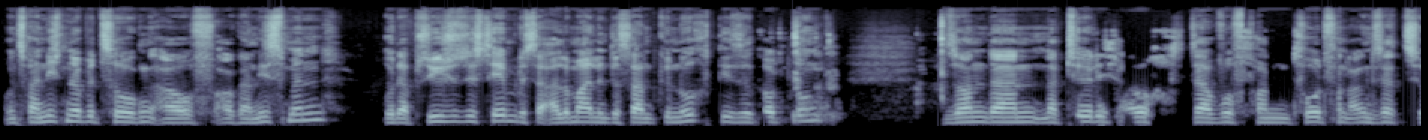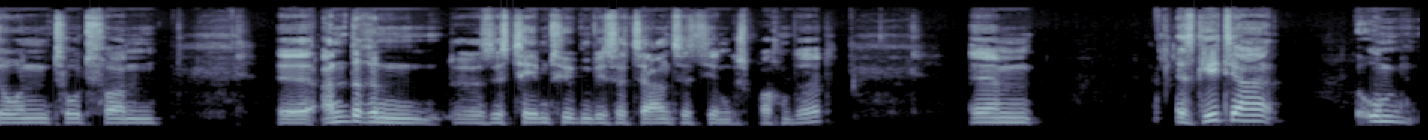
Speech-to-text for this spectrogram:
Und zwar nicht nur bezogen auf Organismen, oder Psychosysteme, das ist ja allemal interessant genug, diese Kopplung, sondern natürlich auch da, wo von Tod von Organisationen, Tod von äh, anderen äh, Systemtypen wie sozialen Systemen gesprochen wird. Ähm, es geht ja um,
